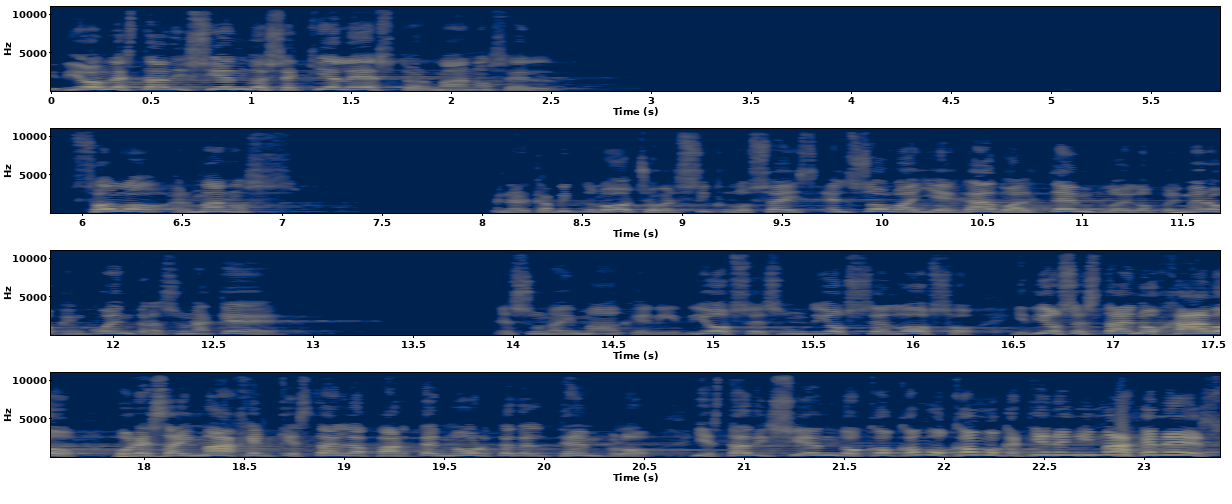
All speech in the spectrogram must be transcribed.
Y Dios le está diciendo a Ezequiel esto, hermanos, él solo, hermanos, en el capítulo 8, versículo 6, él solo ha llegado al templo y lo primero que encuentra es una qué? Es una imagen y Dios es un Dios celoso y Dios está enojado por esa imagen que está en la parte norte del templo y está diciendo, ¿cómo, cómo que tienen imágenes?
